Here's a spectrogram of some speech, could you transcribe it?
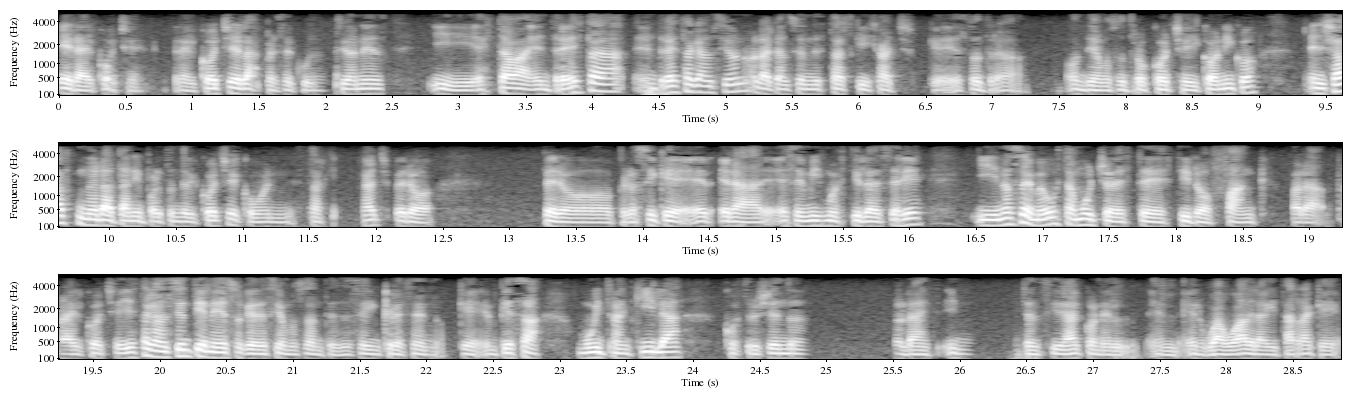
era el coche. Era el coche, las persecuciones y estaba entre esta entre esta canción o la canción de Starsky Hatch, que es otra, digamos, otro coche icónico. En Shaft no era tan importante el coche como en Starsky Hatch, pero pero pero sí que er- era ese mismo estilo de serie y no sé, me gusta mucho este estilo funk para, para el coche. Y esta canción tiene eso que decíamos antes, ese increscendo, que empieza muy tranquila, construyendo la in- intensidad con el, el, guau de la guitarra, que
